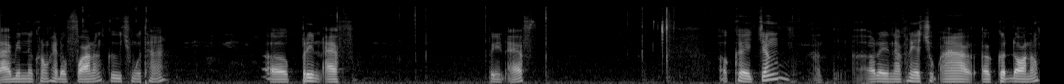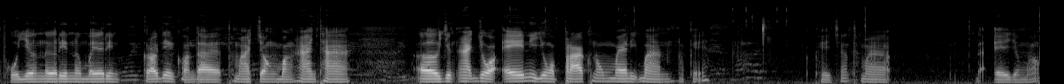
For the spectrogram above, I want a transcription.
ដែលមាននៅក្នុង header file ហ្នឹងគឺឈ្មោះថា printf printf okay អញ្ចឹងអរេអ្នកគ្នាឈប់អាគិតដល់ហ្នឹងព្រោះយើងនៅរៀននៅមេរៀនក្រោយទៀតគ្រាន់តែអាត្មាចង់បង្ហាញថាអឺយើងអាចយក A នេះយកមកប្រើក្នុង main នេះបាន okay okay អញ្ចឹងអាត្មាដាក់ A ចឹងមក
